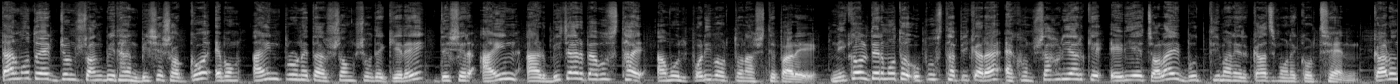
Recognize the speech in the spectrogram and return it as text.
তার মতো একজন সংবিধান বিশেষজ্ঞ এবং আইন প্রণেতার সংসদে গেলে দেশের আইন আর বিচার ব্যবস্থায় আমূল পরিবর্তন আসতে পারে। নিকলদের মতো উপস্থাপিকারা এখন শাহরিয়ারকে এড়িয়ে চলাই বুদ্ধিমানের কাজ মনে করছেন, কারণ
